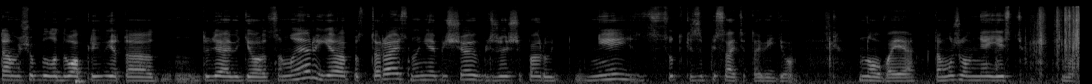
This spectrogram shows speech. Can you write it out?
Там еще было два привета для видео АСМР. Я постараюсь, но не обещаю в ближайшие пару дней все-таки записать это видео новое. К тому же у меня есть вот,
